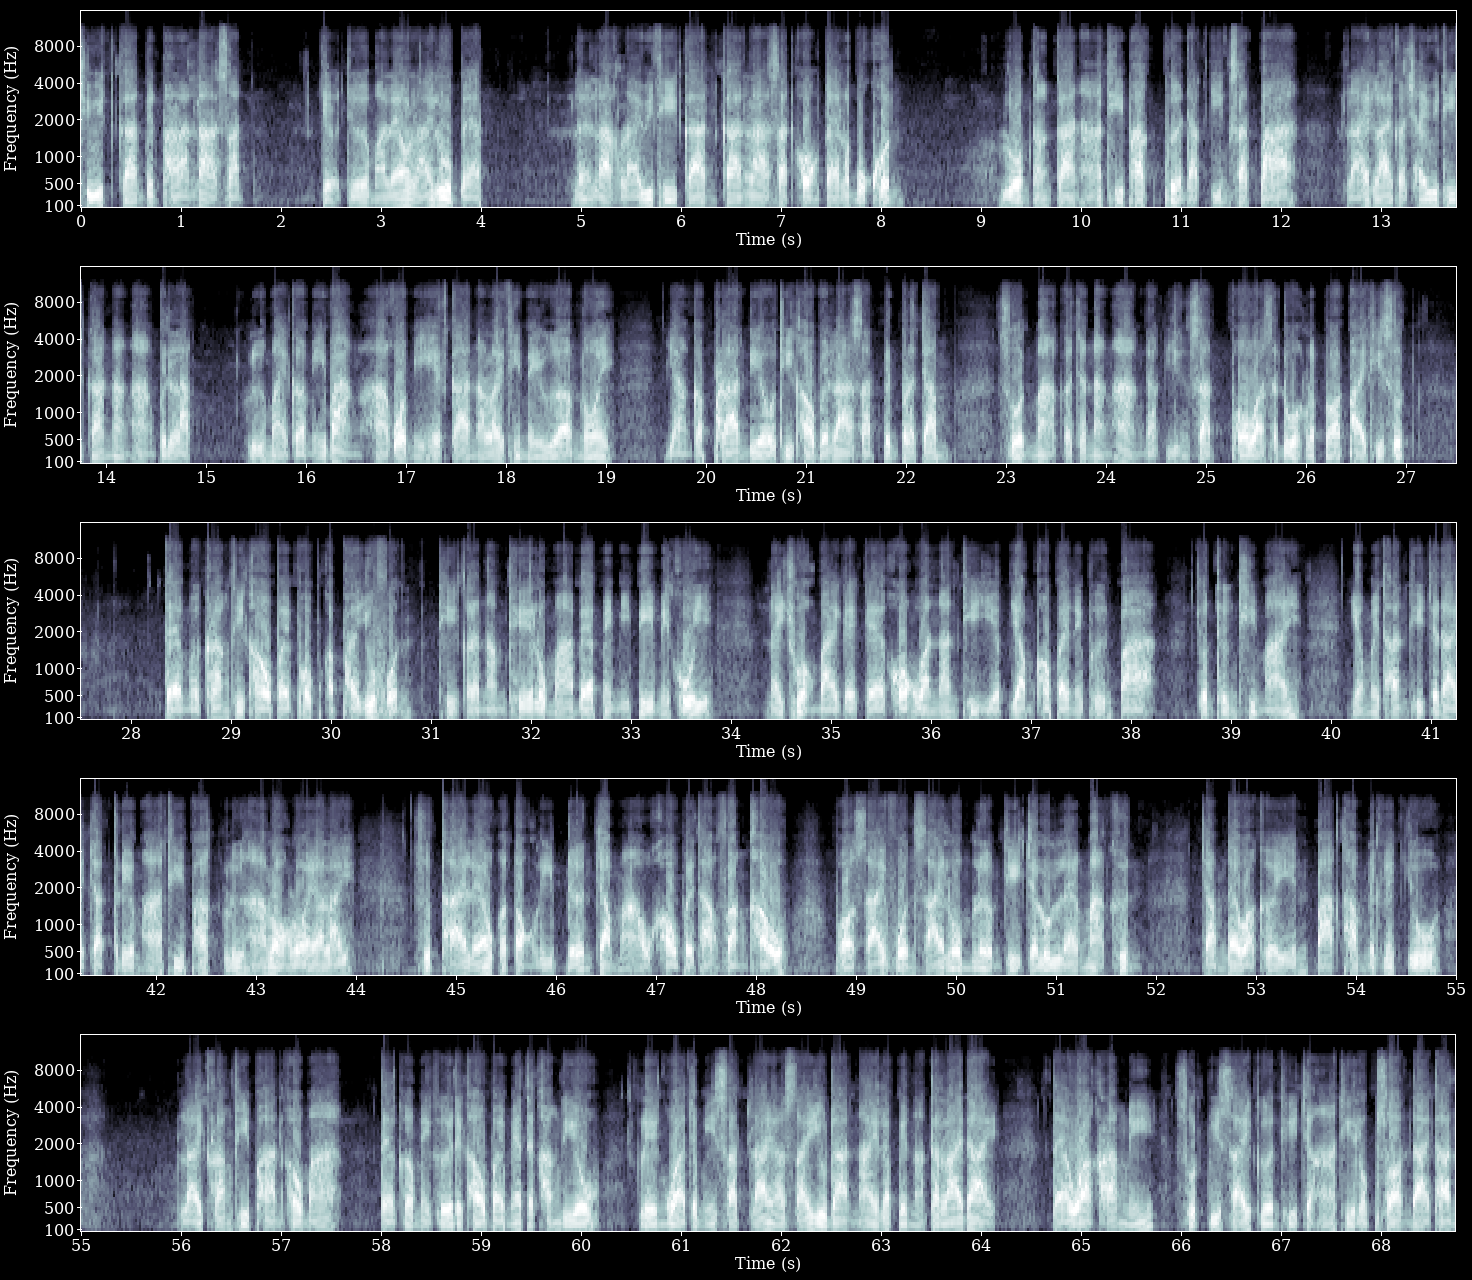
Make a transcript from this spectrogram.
ชีวิตการเป็นพรานล่าสัตว์ เจอเจอมาแล้วหลายรูปแบบ และหลากหลายวิธีการการล่าสัตว์ของแต่ละบุคคล รวมทั้งการหาที่พักเพื่อดักยิงสัตว์ป่าหลายรายก็ใช้วิธีการนั่งห่างเป็นหลัก หรือไม่ก็มีบ้าง หากว่ามีเหตุการณ์อะไรที่ไม่เอื้ออำนวย อย่างกับพรานเดียวที่เข้าไปล่าสัตว์เป็นประจำส่วนมากก็จะนั่งห่างดักยิงสัตว์ เพราะว่าสะดวกและปลอดภัยที่สุด แต่เมื่อครั้งที่เขาไปพบกับพายุฝนที่กระนำเทลงมาแบบไม่มีปีไม่คุย ในช่วงบ่ายแก่ๆของวันนั้นที่เหยียบย่ำเข้าไปในผืนป่า จนถึงที่หมาย ยังไม่ทันที่จะได้จัดเตรียมหาที่พักหรือหาหล่องรอยอะไร สุดท้ายแล้วก็ต้องรีบเดินจำเอาเข้าไปทางฝั่งเขา เพราะสายฝนสายลมเริ่มที่จะรุนแรงมากขึ้นจำได้ว่าเคยเห็นปากถ้ำเล็กๆอยู่ หลายครั้งที่ผ่านเข้ามา แต่ก็ไม่เคยได้เข้าไปแม้แต่ครั้งเดียว เกรงว่าจะมีสัตว์ร้ายอาศัยอยู่ด้านในและเป็นอันตรายได้ แต่ว่าครั้งนี้สุดวิสัยเกินที่จะหาที่หลบซ่อนได้ทัน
